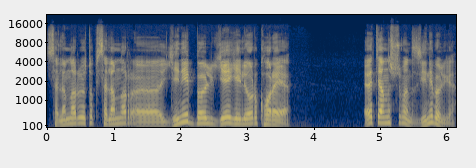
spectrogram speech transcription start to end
Selamlar YouTube, selamlar. Ee, yeni bölge geliyor Kore'ye. Evet yanlış duymadınız. Yeni bölge.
